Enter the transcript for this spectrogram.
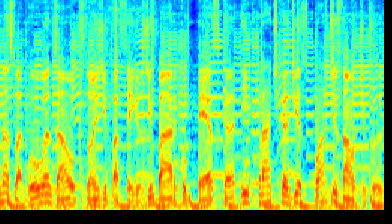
Nas lagoas há opções de passeios de barco, pesca e prática de esportes náuticos.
